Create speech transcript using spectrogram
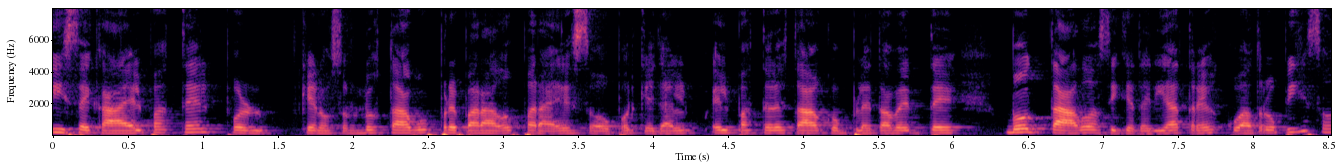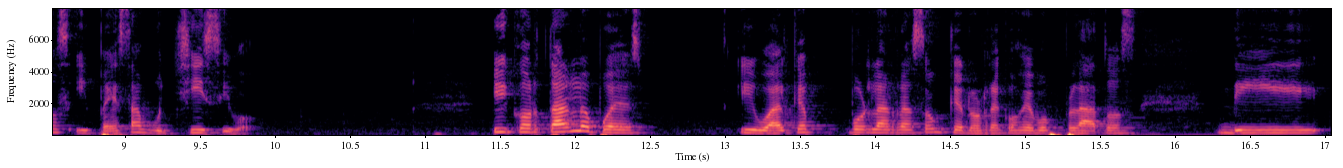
y se cae el pastel porque nosotros no estábamos preparados para eso, porque ya el, pastel estaba completamente montado, así que tenía tres, cuatro pisos y pesa muchísimo. Y cortarlo, pues, igual que por la razón que no recogemos platos ni,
